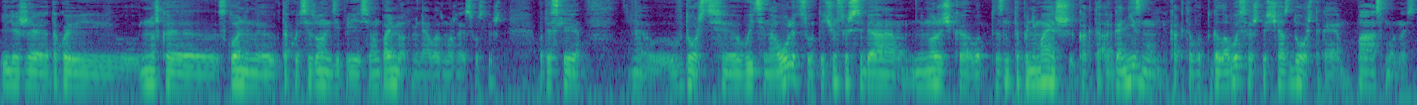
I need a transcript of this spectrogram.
или же такой немножко склонен к такой сезонной депрессии, он поймет меня, возможно, если услышит. Вот если в дождь выйти на улицу, ты чувствуешь себя немножечко, вот ты, ты понимаешь как-то организмом, как-то вот головой своей, что сейчас дождь, такая пасмурность,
